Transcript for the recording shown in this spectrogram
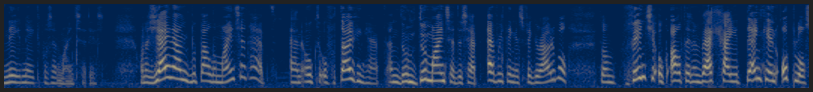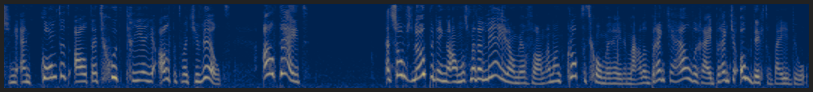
mindset is. Want als jij namelijk een bepaalde mindset hebt en ook de overtuiging hebt en de, de mindset dus hebt, everything is figure outable, dan vind je ook altijd een weg, ga je denken in oplossingen en komt het altijd goed, creëer je altijd wat je wilt. Altijd. En soms lopen dingen anders, maar daar leer je dan weer van. En dan klopt het gewoon weer helemaal. Het brengt je helderheid, brengt je ook dichter bij je doel.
